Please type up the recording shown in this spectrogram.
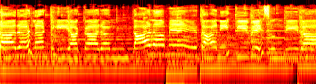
తారలాంటి ఆకారం తాళమే దానికి వేసుందిరా.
